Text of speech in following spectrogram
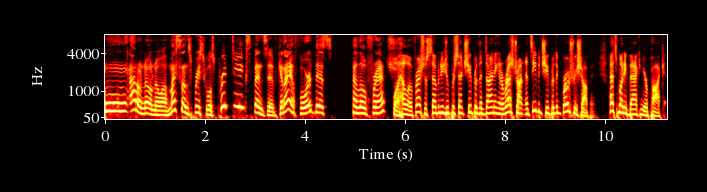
Mm, I don't know, Noah. My son's preschool is pretty expensive. Can I afford this HelloFresh? Well, HelloFresh is 72% cheaper than dining at a restaurant, and it's even cheaper than grocery shopping. That's money back in your pocket.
